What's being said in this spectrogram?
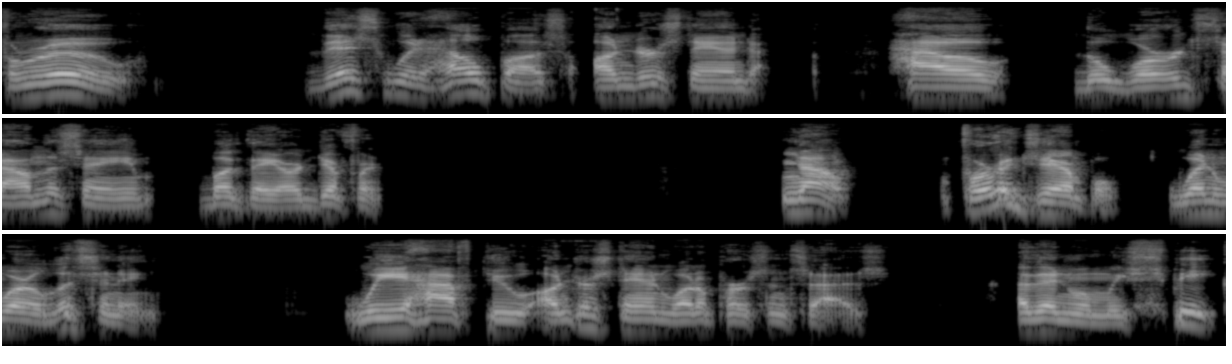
through. This would help us understand how the words sound the same, but they are different. Now, for example, when we're listening, we have to understand what a person says. And then when we speak,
